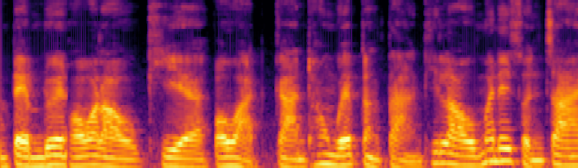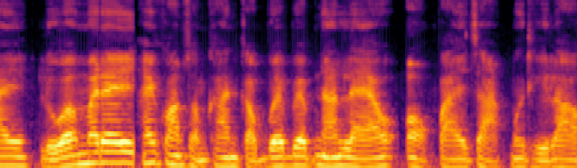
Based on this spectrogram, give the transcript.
ำเต็มด้วย เพราะว่าเราเคลียร์ประวัติการท่องเว็บต่างๆ ที่เราไม่ได้สนใจ หรือว่าไม่ได้ให้ความสำคัญกับเว็บเว็บนั้นแล้วออกไปจากมือถือเรา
